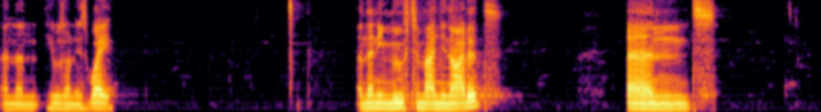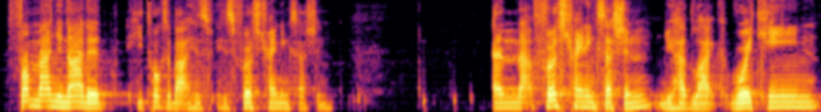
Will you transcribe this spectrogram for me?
And then he was on his way. And then he moved to Man United, and from Man United, he talks about his his first training session. And that first training session, you had like Roy Keane,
